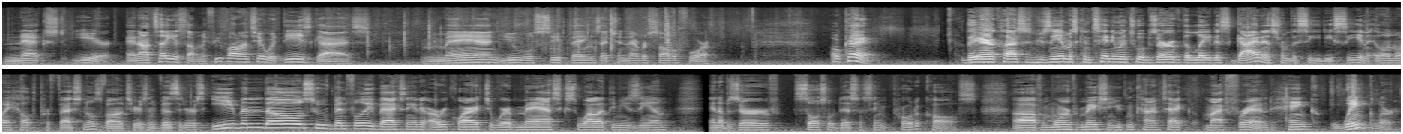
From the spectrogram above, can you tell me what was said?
next year. And I'll tell you something if you volunteer with these guys, man, you will see things that you never saw before. Okay, the Air Classics Museum is continuing to observe the latest guidance from the CDC and Illinois health professionals, volunteers, and visitors. Even those who've been fully vaccinated are required to wear masks while at the museum and observe social distancing protocols. Uh, for more information, you can contact my friend Hank Winkler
